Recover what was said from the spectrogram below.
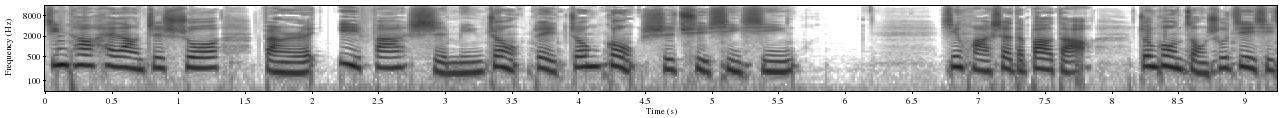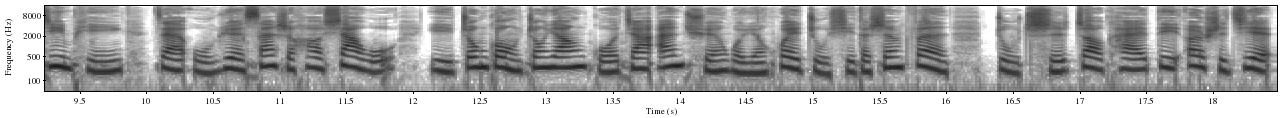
惊涛骇浪之说反而一发使民众对中共失去信心。新华社的报道。中共总书记习近平在五月三十号下午，以中共中央国家安全委员会主席的身份，主持召开第二十届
